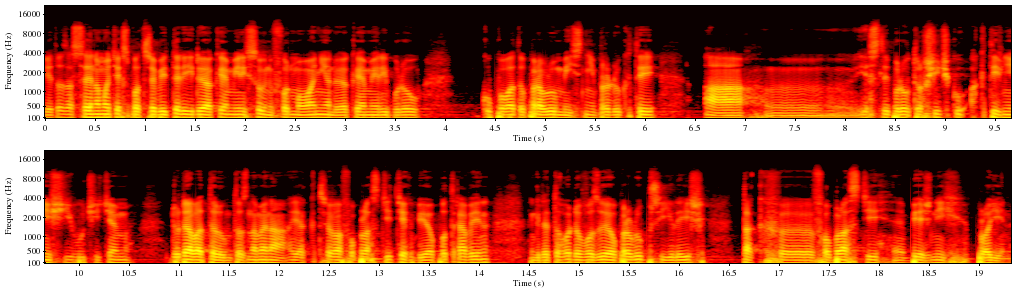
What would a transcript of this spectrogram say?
je to zase jenom o těch spotřebitelích, do jaké míry jsou informovaní a do jaké míry budou kupovat opravdu místní produkty a uh, jestli budou trošičku aktivnější vůči těm dodavatelům, to znamená, jak třeba v oblasti těch biopotravin, kde toho dovozu je opravdu příliš, tak v, v oblasti běžných plodin.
